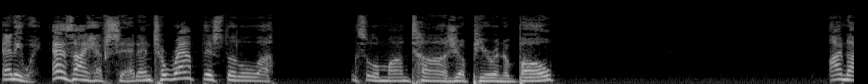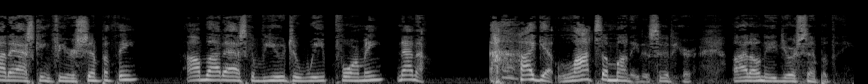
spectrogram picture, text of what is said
Anyway, as I have said, and to wrap this little uh, this little montage up here in a bow, I'm not asking for your sympathy. I'm not asking for you to weep for me. No, no. I get lots of money to sit here. I don't need your sympathy.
